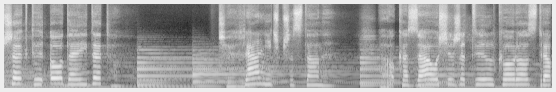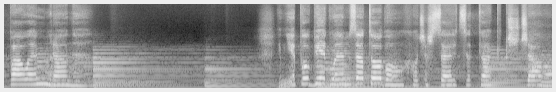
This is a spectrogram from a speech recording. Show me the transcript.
że gdy odejdę to Cię ranić przestanę. A okazało się, że tylko rozdrapałem ranę. Nie pobiegłem za tobą, chociaż serce tak krzyczało.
